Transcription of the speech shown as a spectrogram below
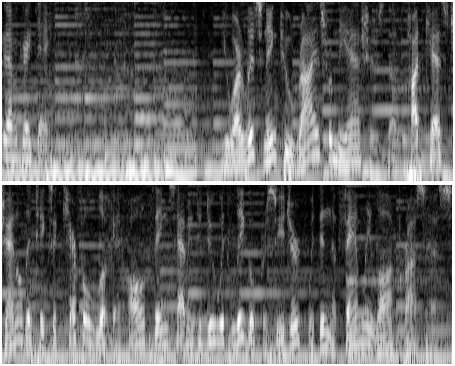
You have a great day. You are listening to Rise from the Ashes, the podcast channel that takes a careful look at all things having to do with legal procedure within the family law process.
